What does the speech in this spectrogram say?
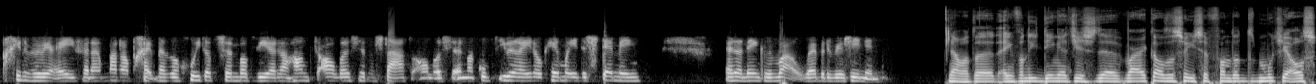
beginnen we weer even. Maar dan op een gegeven moment groeit dat zwembad weer. Dan hangt alles en dan staat alles. En dan komt iedereen ook helemaal in de stemming. En dan denken we, wauw, we hebben er weer zin in. Ja, want uh, een van die dingetjes de, waar ik altijd zoiets heb van... dat moet je als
